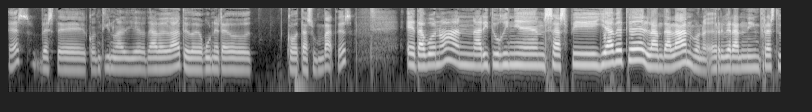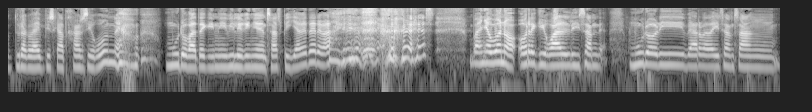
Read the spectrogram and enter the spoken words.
ez? Beste kontinuadade bat edo eguneroko tasun bat, ez? Eta, bueno, han aritu ginen saspi jabete, landalan, bueno, herriberan infrastrukturak bai pizkat janzigun, muro batekin ibili ginen saspi jabete, ere bai? Baina, bueno, horrek igual izan, muro hori behar bada izan zan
